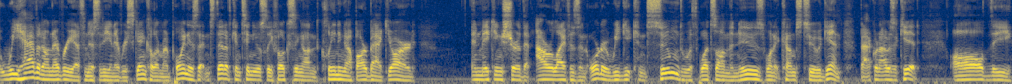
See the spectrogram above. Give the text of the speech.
we have it on every ethnicity and every skin color. My point is that instead of continuously focusing on cleaning up our backyard and making sure that our life is in order, we get consumed with what's on the news when it comes to, again, back when I was a kid, all the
